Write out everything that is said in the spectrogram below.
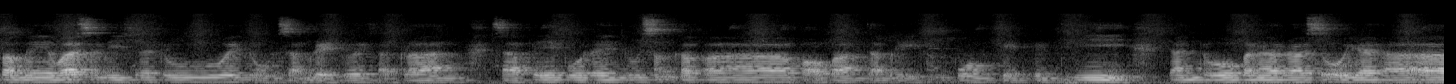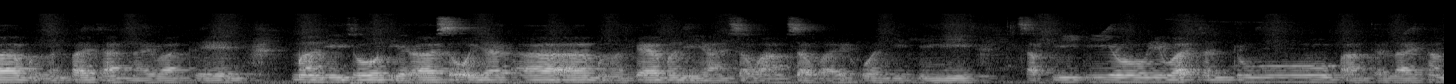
ปเมวะสมิชตุยตูสำเร็จโดยสักการสัพเพปุเรนตุสังกปาขอความดำริทั้งปวงเป็นเป็นที่จันโทปนารโสยธาเหมือนไปจันในวันเพ็ญมานิโชติราโสยธาเหมือนแก้วมณีอันสว่างสวัยควรยินดี สัพพิติโยวิวัตจันตุความจันไรทั้ง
